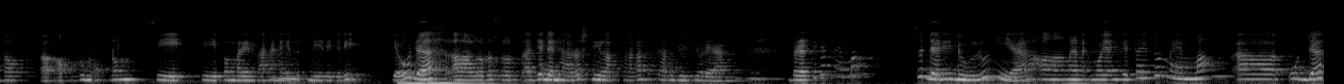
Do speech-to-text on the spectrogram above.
atau eh, oknum-oknum si si pemerintahannya Hmm. itu sendiri. Jadi ya udah eh, lurus-lurus aja dan harus dilaksanakan secara jujur ya. Berarti kan memang sedari dulu nih ya eh, nenek moyang kita itu memang eh, udah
